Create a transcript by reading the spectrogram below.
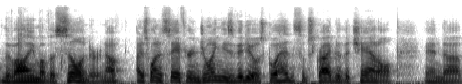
the volume of the cylinder. Now, I just want to say, if you're enjoying these videos, go ahead and subscribe to the channel. And uh,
